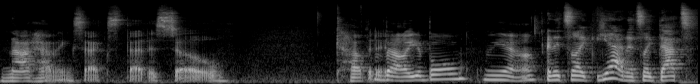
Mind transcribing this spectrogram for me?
not having sex that is so coveted? Valuable. Yeah. And it's like, yeah, and it's like that's,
